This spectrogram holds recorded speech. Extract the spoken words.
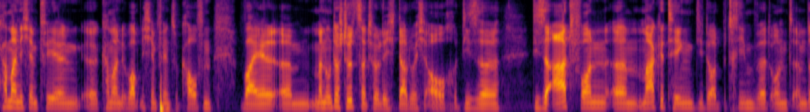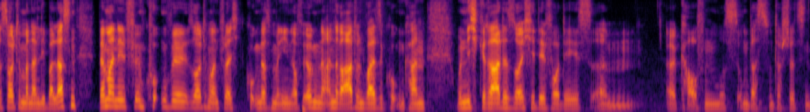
kann man nicht empfehlen, äh, kann man überhaupt nicht empfehlen zu kaufen, weil ähm, man unterstützt natürlich dadurch auch diese, diese Art von ähm, Marketing, die dort betrieben wird und ähm, das sollte man dann lieber lassen. Wenn man den Film gucken will, sollte man vielleicht gucken, dass man ihn auf irgendeine andere Art und Weise gucken kann und nicht gerade solche DVDs ähm, äh, kaufen muss, um das zu unterstützen.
